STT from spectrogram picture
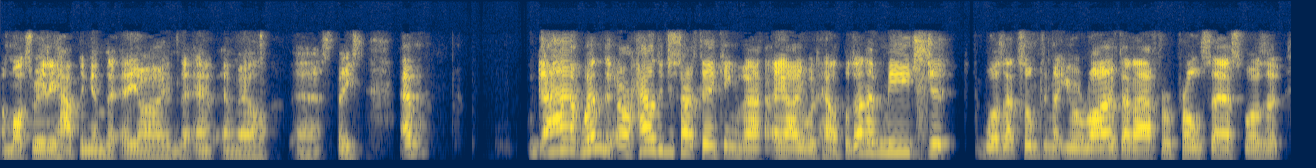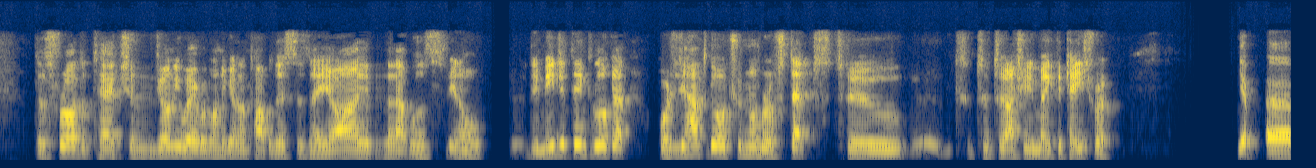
and what's really happening in the AI and the ML uh, space. Um, when or how did you start thinking that AI would help? Was that immediate? Was that something that you arrived at after a process? Was it there's fraud detection? The only way we're going to get on top of this is AI. That was, you know, the immediate thing to look at, or did you have to go through a number of steps to to, to actually make the case for it? Yep. Uh,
